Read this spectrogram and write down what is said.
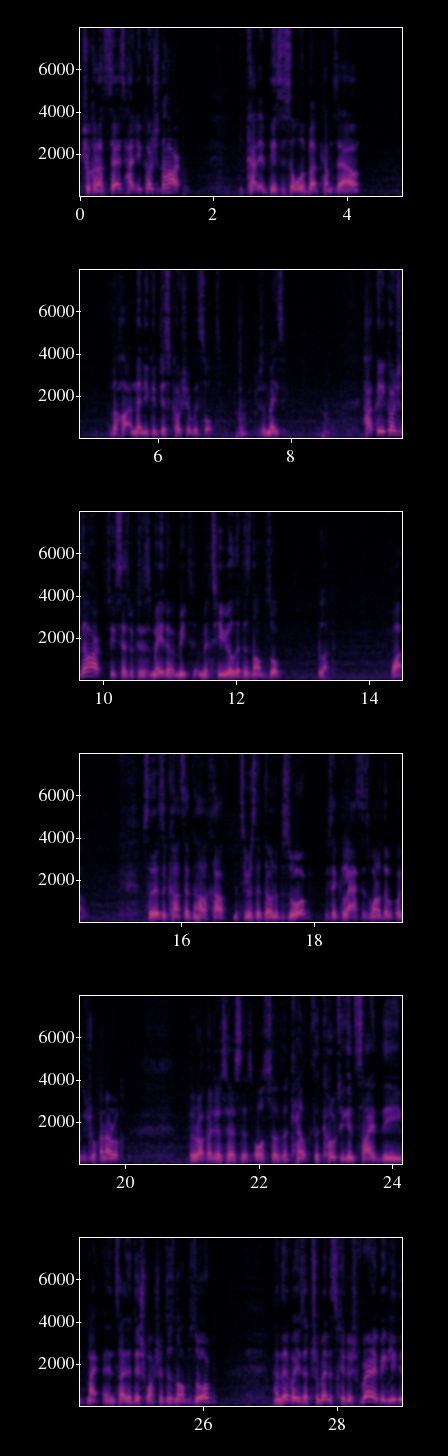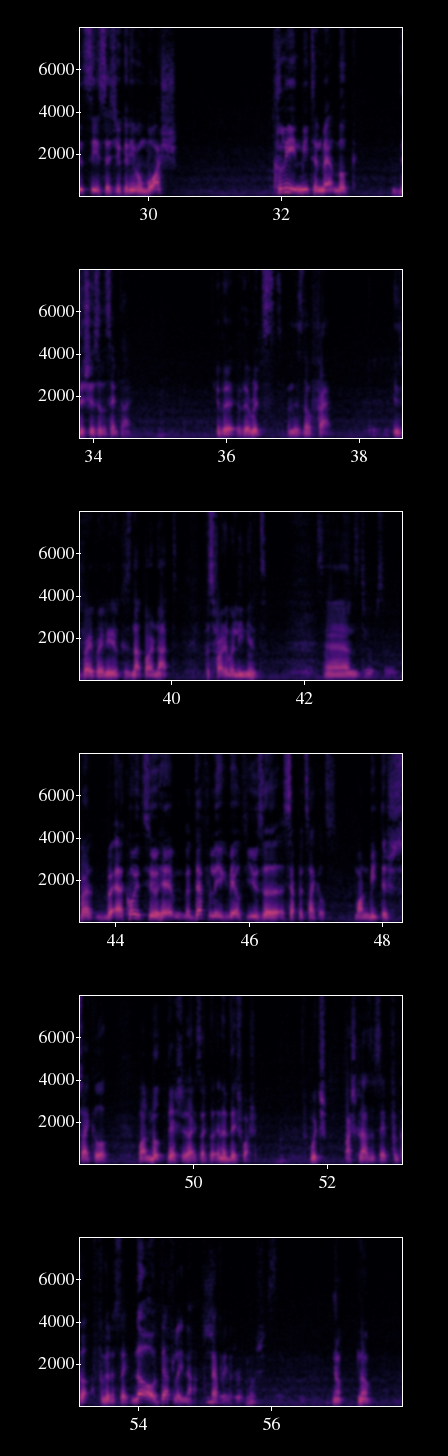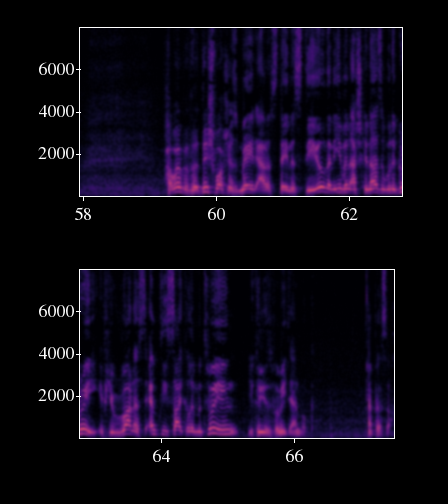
Shulchan says, how do you kosher the heart? You cut it in pieces so all the blood comes out, the heart, and then you can just kosher it with salt, which is amazing. How can you kosher the heart? So he says, because it's made of material that does not absorb blood. Wow. So there's a concept in halakha materials that don't absorb. We say glass is one of them according to Shulchan Aruch. But Rav Ovadia says that also the, the coating inside the inside the dishwasher does not absorb, and therefore he's a tremendous chiddush, very big leniency. He says you can even wash clean meat and milk dishes at the same time if they're, if they're rinsed and there's no fat. He's very very lenient because it's not bar nut, but Sephardim were lenient. Some And- dishes do. But, but according to him, definitely you can be able to use uh, separate cycles. One meat dish cycle, one milk dish cycle in a dishwasher. Which Ashkenazim say, for, God, for goodness sake, no, definitely not. Definitely Shiur of Moshe said. not. No, no. However, if the dishwasher is made out of stainless steel, then even Ashkenazim would agree. If you run an empty cycle in between, you can use it for meat and milk. And Pesach.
